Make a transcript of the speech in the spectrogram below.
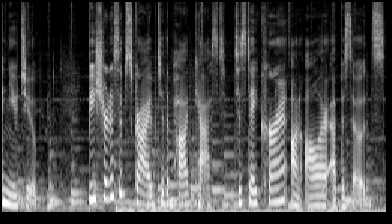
and YouTube. Be sure to subscribe to the podcast to stay current on all our episodes.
